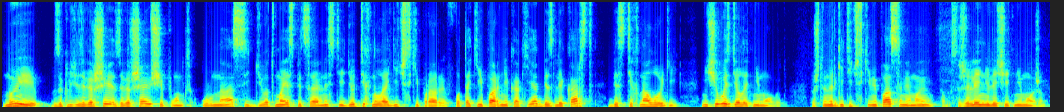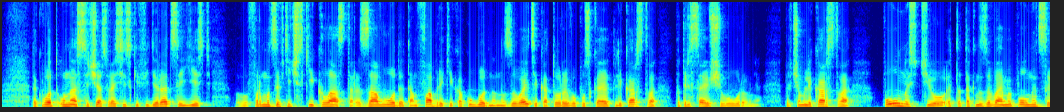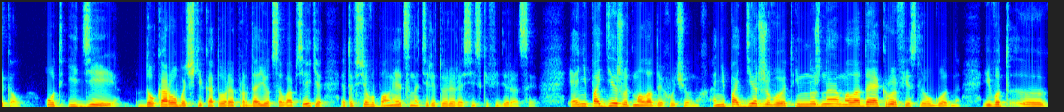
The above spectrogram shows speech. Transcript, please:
Ну и завершающий пункт. У нас идет, в моей специальности, идет технологический прорыв. Вот такие парни, как я, без лекарств, без технологий, ничего сделать не могут. Потому что энергетическими пассами мы, там, к сожалению, лечить не можем. Так вот, у нас сейчас в Российской Федерации есть э, фармацевтические кластеры, заводы, там, фабрики, как угодно называйте, которые выпускают лекарства потрясающего уровня. Причем лекарства полностью, это так называемый полный цикл от идеи до коробочки, которая продается в аптеке, это все выполняется на территории Российской Федерации. И они поддерживают молодых ученых, они поддерживают, им нужна молодая кровь, если угодно. И вот э,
